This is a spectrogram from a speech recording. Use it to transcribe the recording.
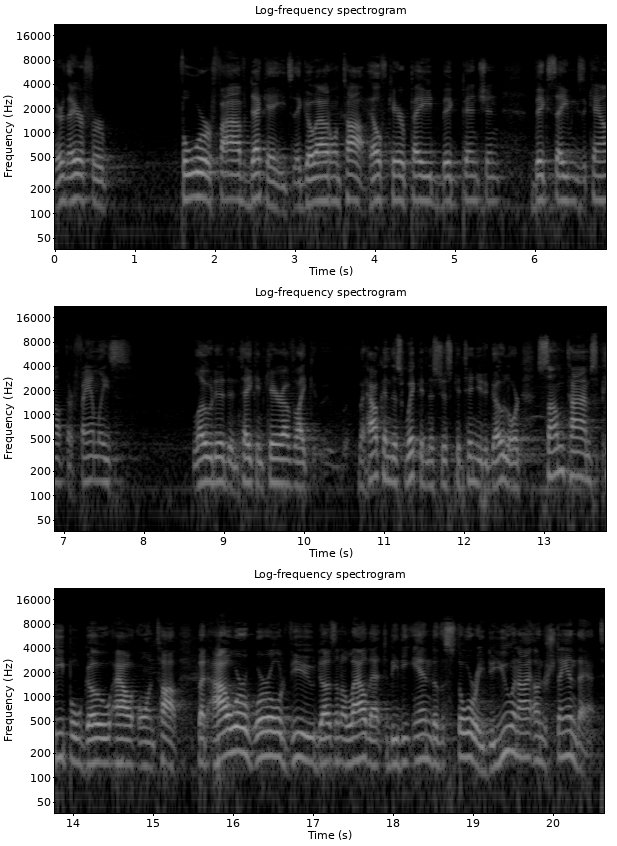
They're there for four or five decades. They go out on top. Health care paid, big pension, big savings account. Their families loaded and taken care of. Like, but how can this wickedness just continue to go, Lord? Sometimes people go out on top, but our worldview doesn't allow that to be the end of the story. Do you and I understand that?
